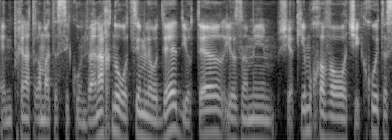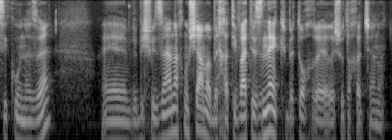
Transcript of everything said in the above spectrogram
אה, מבחינת רמת הסיכון. ואנחנו רוצים לעודד יותר יזמים שיקימו חברות, שיקחו את הסיכון הזה, אה, ובשביל זה אנחנו שמה, בחטיבת הזנק, בתוך רשות החדשנות.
